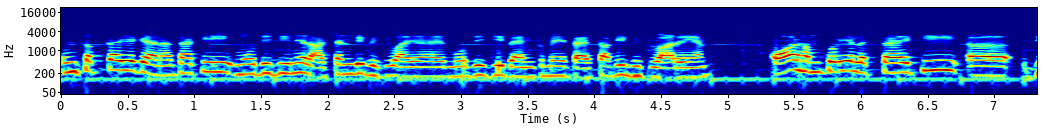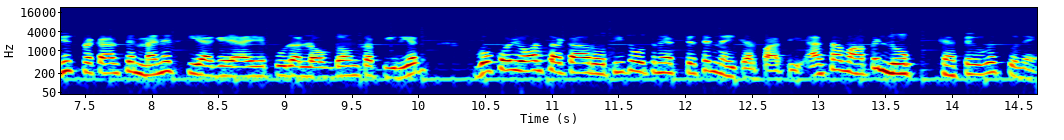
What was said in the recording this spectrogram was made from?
उन सबका ये कहना था कि मोदी जी ने राशन भी भिजवाया है, मोदी जी बैंक में पैसा भी भिजवा रहे हैं। और हमको ये लगता है कि जिस प्रकार से मैनेज किया गया है ये पूरा लॉकडाउन का पीरियड वो कोई और सरकार होती तो उतने अच्छे से नहीं कर पाती। ऐसा वहाँ पे लोग कहते हुए सुने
